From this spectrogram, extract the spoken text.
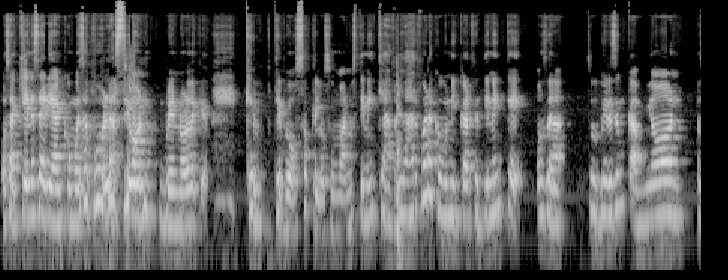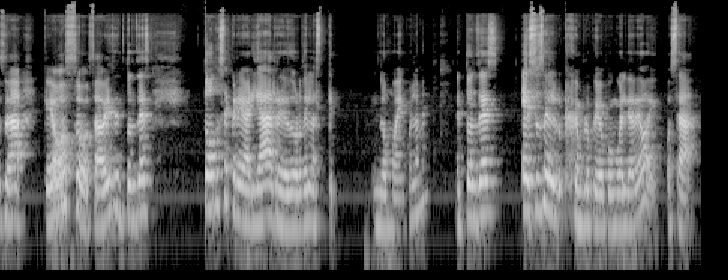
O sea, ¿quiénes serían como esa población menor de que, que, que oso que los humanos tienen que hablar para comunicarse, tienen que, o sea, subirse un camión, o sea, qué oso, ¿sabes? Entonces, todo se crearía alrededor de las que lo mueven con la mente. Entonces, eso es el ejemplo que yo pongo el día de hoy. O sea,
